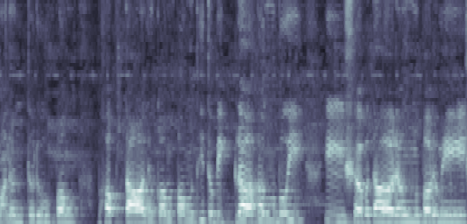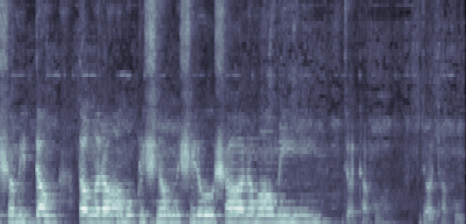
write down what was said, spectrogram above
মনন্তরূপং ভক্তানুকম্পং ধিত বিগ্রহং বৈ ঈশবতারং পরমেশমিডং তং রামকৃষ্ণং শিরসা নমামি জয় ঠাকুর জয় ঠাকুর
